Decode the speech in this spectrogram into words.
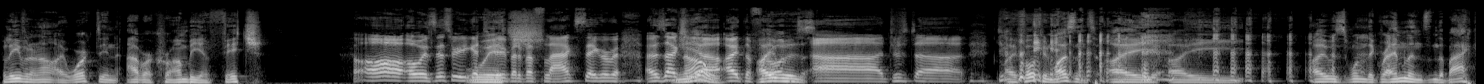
Believe it or not, I worked in Abercrombie and Fitch. Oh, oh, is this where you get to do a bit of a Which- flax thing? I was actually No, uh, out the I front. was- uh, just uh, I fucking wasn't. I I I was one of the gremlins in the back.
